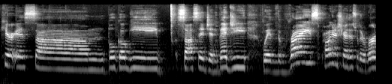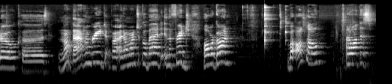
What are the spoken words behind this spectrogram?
Here is some bulgogi sausage and veggie with the rice. Probably gonna share this with Roberto because I'm not that hungry, but I don't want it to go bad in the fridge while we're gone. But also, I don't want this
